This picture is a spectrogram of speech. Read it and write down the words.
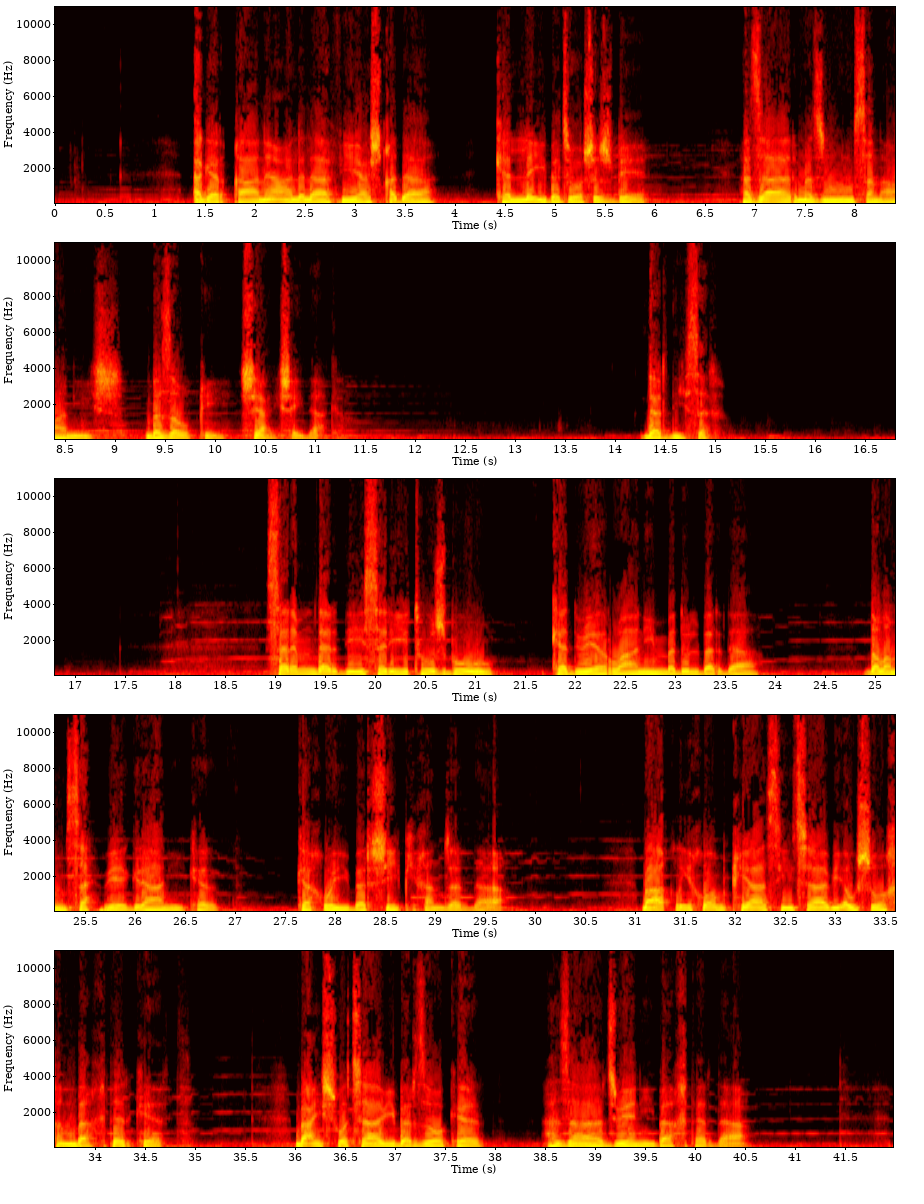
ئەگەر قانع لە لافی عەشقەدا کەللەی بە جۆشش بێ هەزار مەجنوون و سەنعانیش بە زەوقی شێعری شەیدا کە دەردی سەر. سەرم دەردی سەری تووش بوو کە دوێ ڕوانیم بە دولبەردا دڵم سەهوێ گرانی کرد کە خۆی بەر شیپی خەنجەر دا بە عەقڵی خۆم قیاسی چاوی ئەو شۆخەم بە ئەختەر کرد بە عیشوە چاوی بەرزۆ کرد هەزار جوێنی بە ئەختەر دا.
